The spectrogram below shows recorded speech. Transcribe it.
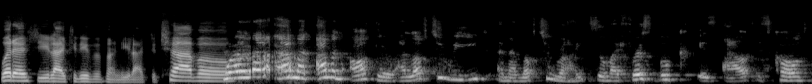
what else do you like to do for fun? Do you like to travel? Well, uh, I'm an, I'm an author. I love to read and I love to write. So my first book is out. It's called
